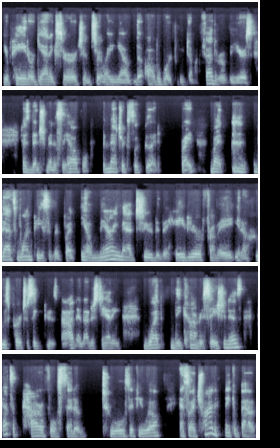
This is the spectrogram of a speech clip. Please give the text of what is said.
you're paid organic search, and certainly you know the, all the work that we've done with Feathr over the years has been tremendously helpful. The metrics look good right? But that's one piece of it. But you know marrying that to the behavior from a you know who's purchasing who's not and understanding what the conversation is that's a powerful set of tools if you will. And so i try to think about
